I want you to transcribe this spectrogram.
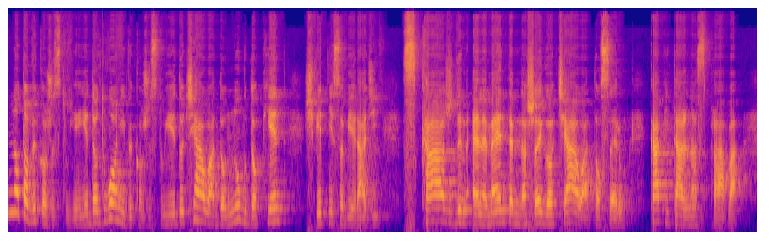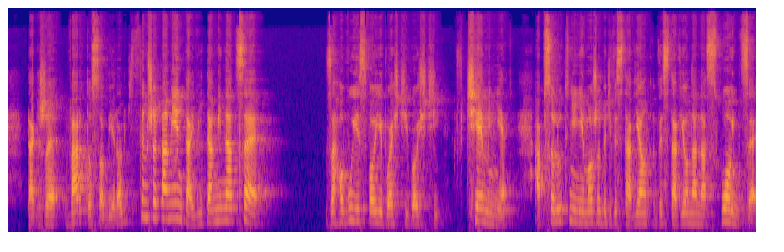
no to wykorzystuję je do dłoni, wykorzystuję je do ciała, do nóg, do pięt. Świetnie sobie radzi z każdym elementem naszego ciała to serum. Kapitalna sprawa. Także warto sobie robić. Z tym, że pamiętaj, witamina C zachowuje swoje właściwości w ciemnie. Absolutnie nie może być wystawion- wystawiona na słońce.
